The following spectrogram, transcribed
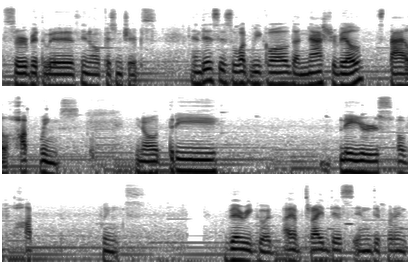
serve it with you know fish and chips and this is what we call the Nashville style hot wings. You know, three layers of hot wings. Very good. I have tried this in different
